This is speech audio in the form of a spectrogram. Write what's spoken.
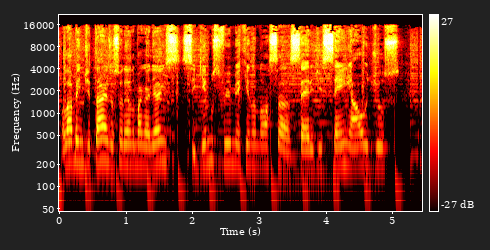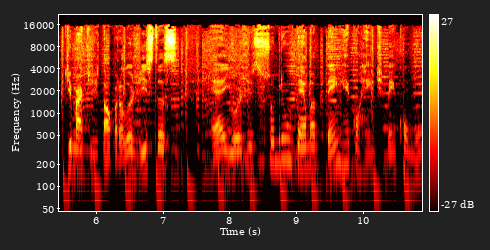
Olá, bem digitais, eu sou Leandro Magalhães. Seguimos firme aqui na nossa série de 100 áudios de marketing digital para lojistas. É, e hoje sobre um tema bem recorrente, bem comum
